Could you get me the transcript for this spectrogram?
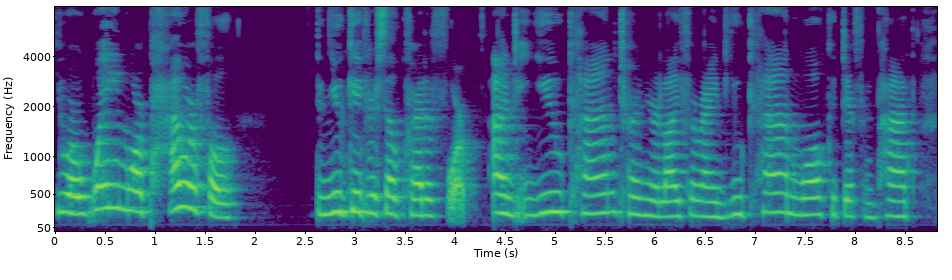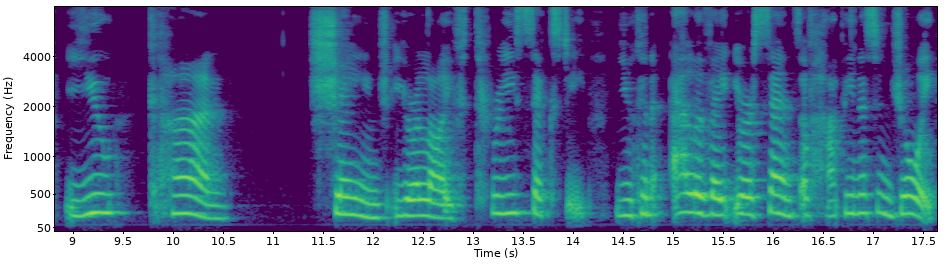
You are way more powerful than you give yourself credit for. And you can turn your life around. You can walk a different path. You can change your life 360. You can elevate your sense of happiness and joy.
